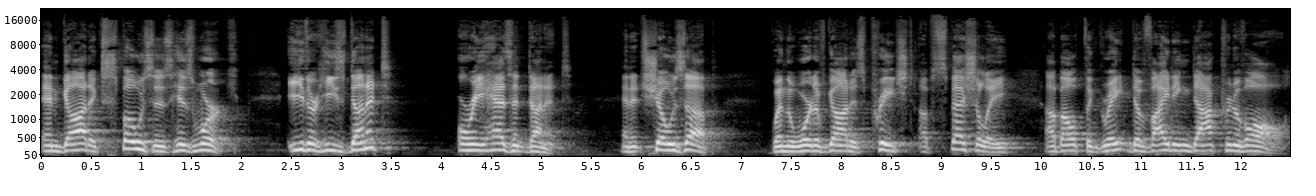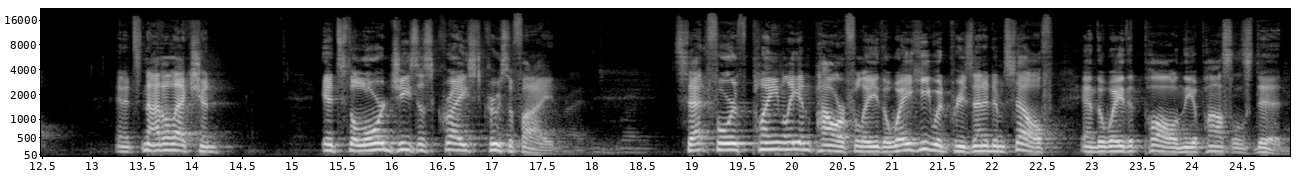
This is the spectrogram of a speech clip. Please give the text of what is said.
and God exposes his work. Either he's done it or he hasn't done it. And it shows up when the word of God is preached, especially about the great dividing doctrine of all. And it's not election. It's the Lord Jesus Christ crucified. Set forth plainly and powerfully the way he would present it himself and the way that Paul and the apostles did.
